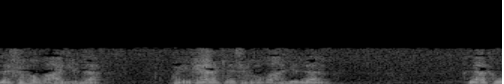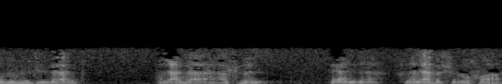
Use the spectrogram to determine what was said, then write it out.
ليس فوقها جلباب وإن كانت ليس فوقها جلباب لكن وجود الجلباب والعباءة أكمل لأن الملابس الأخرى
